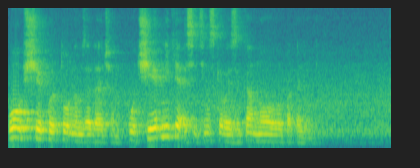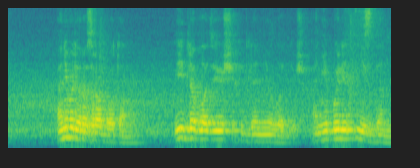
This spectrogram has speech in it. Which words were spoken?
общекультурным задачам, учебники осетинского языка нового поколения. Они были разработаны и для владеющих, и для невладеющих. Они были изданы,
